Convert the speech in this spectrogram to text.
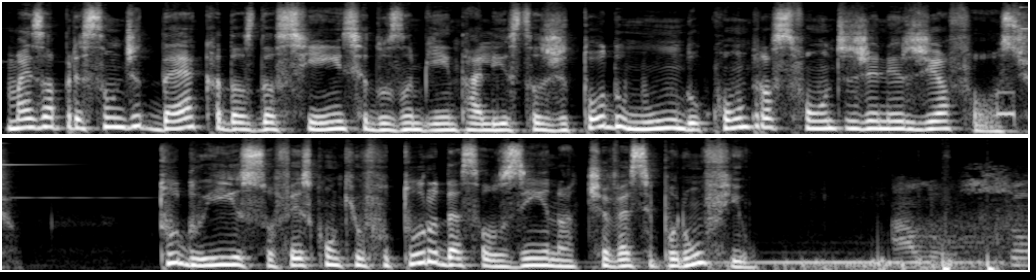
mas a pressão de décadas da ciência e dos ambientalistas de todo o mundo contra as fontes de energia fóssil. Tudo isso fez com que o futuro dessa usina tivesse por um fio. Alô, som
